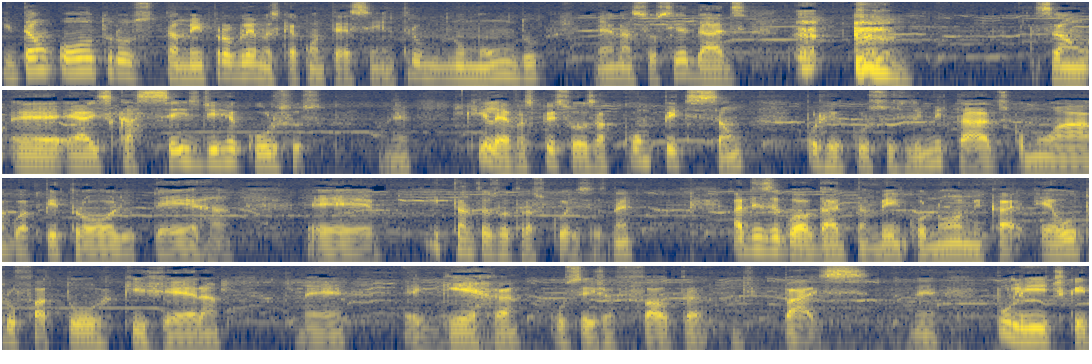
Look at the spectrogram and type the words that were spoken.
Então, outros também problemas que acontecem entre, no mundo, né, nas sociedades, são é, é, a escassez de recursos, né, que leva as pessoas à competição por recursos limitados, como água, petróleo, terra é, e tantas outras coisas. Né. A desigualdade também econômica é outro fator que gera né, é guerra, ou seja, falta de paz. Né. Política e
